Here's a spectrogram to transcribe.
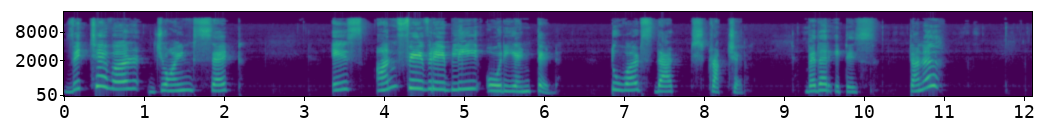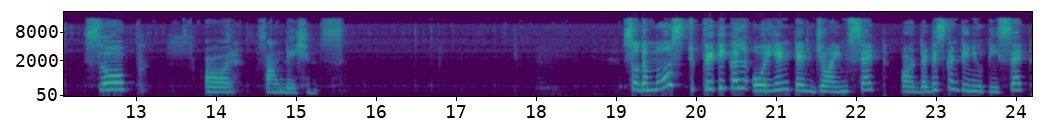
whichever joint set is unfavorably oriented towards that structure, whether it is tunnel, slope or foundations. So, the most critical oriented joint set or the discontinuity set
